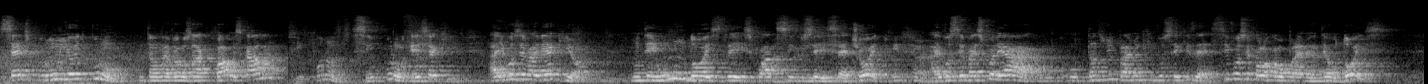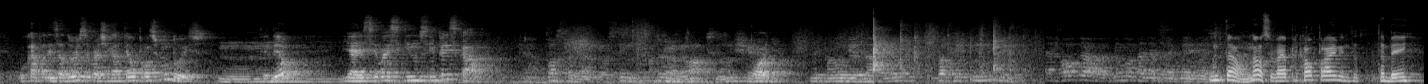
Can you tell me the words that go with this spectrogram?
7 por 1 e 8 por 1. Então nós vamos usar qual escala? Cinco por um. 5 por 1, que é esse aqui. Aí você vai ver aqui, ó. Não tem 1, 2, 3, 4, 5, 6, 7, 8? Sim, senhor. Aí você vai escolher ah, o, o tanto de primer que você quiser. Se você colocar o primer até o 2, o catalisador você vai chegar até o próximo 2. Hum. Entendeu? E aí você vai seguindo sempre a escala. Posso fazer um negocinho? Posso fazer um negócio? Eu não chego. Pode. Depois eu vou dar, eu só fico muito bem. É bom, cara, eu tenho vontade de aprender. Então, não, você vai aplicar o Prime também.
